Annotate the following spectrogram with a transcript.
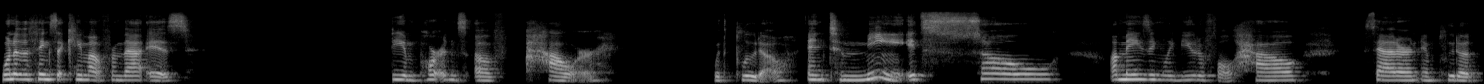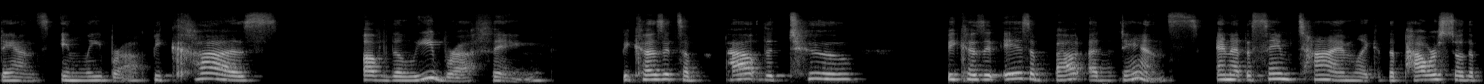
one of the things that came out from that is the importance of power with Pluto. And to me, it's so amazingly beautiful how Saturn and Pluto dance in Libra because of the Libra thing, because it's about the two, because it is about a dance. And at the same time, like the power, so the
